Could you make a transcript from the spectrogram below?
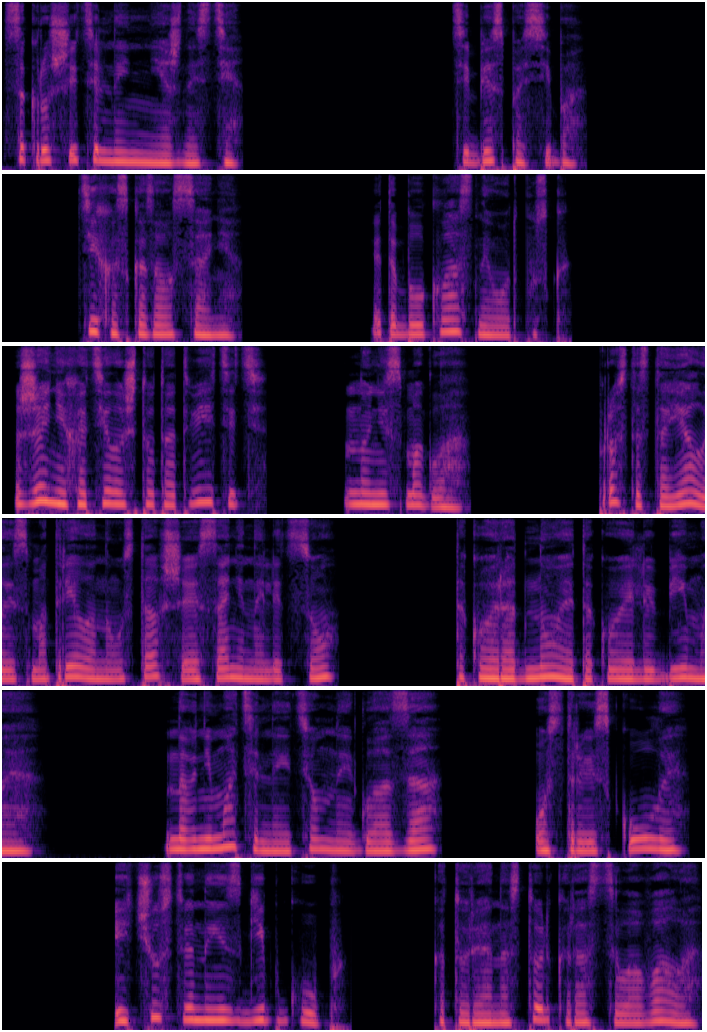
сокрушительной нежности. «Тебе спасибо», — тихо сказал Саня. Это был классный отпуск. Женя хотела что-то ответить, но не смогла. Просто стояла и смотрела на уставшее Санино лицо, такое родное, такое любимое, на внимательные темные глаза, острые скулы и чувственный изгиб губ, которые она столько раз целовала,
